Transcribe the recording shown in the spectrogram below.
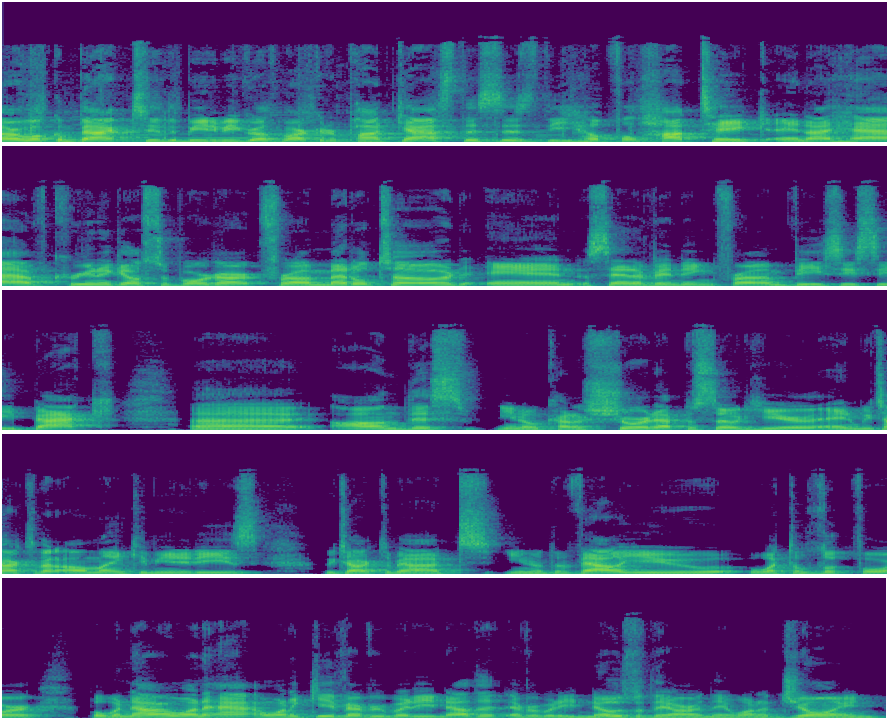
All right, welcome back to the B2B Growth Marketer podcast. This is the helpful hot take, and I have Corinna Gelster Borgard from Metal Toad and Sannah Vinding from VCC back uh, on this, you know, kind of short episode here. And we talked about online communities. We talked about, you know, the value, what to look for. But now I want to I want to give everybody now that everybody knows what they are and they want to join.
